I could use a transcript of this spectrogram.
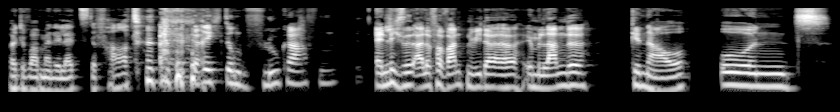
Heute war meine letzte Fahrt Richtung Flughafen. Endlich sind alle Verwandten wieder äh, im Lande. Genau. Und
